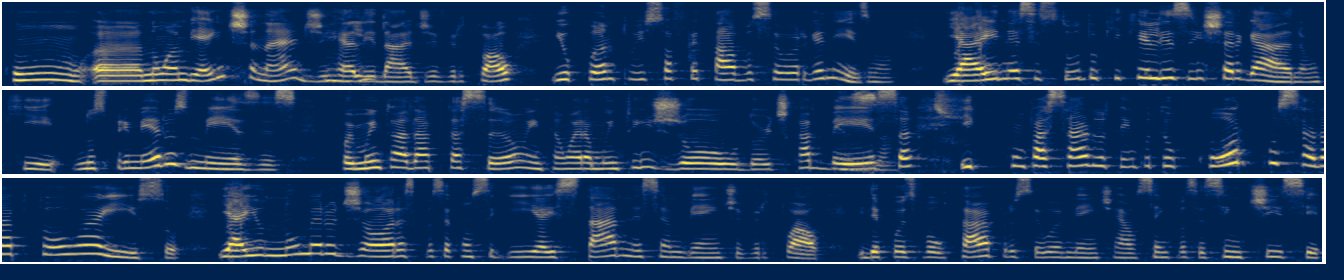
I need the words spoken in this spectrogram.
com uh, num ambiente né, de uhum. realidade virtual e o quanto isso afetava o seu organismo. E aí, nesse estudo, o que, que eles enxergaram? Que nos primeiros meses foi muito adaptação, então era muito enjoo, dor de cabeça, Exato. e com o passar do tempo, o teu corpo se adaptou a isso. E aí, o número de horas que você conseguia estar nesse ambiente virtual e depois voltar para o seu ambiente real sem que você sentisse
